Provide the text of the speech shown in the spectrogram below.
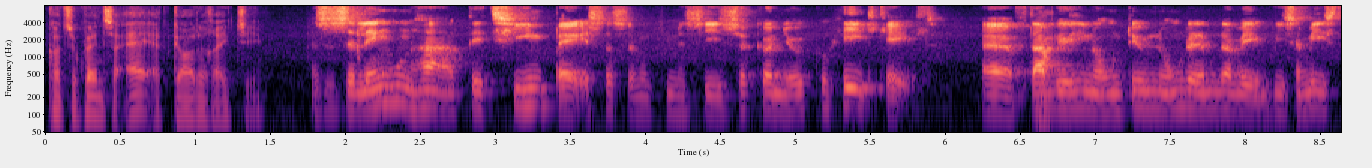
konsekvenser af at gøre det rigtige. Altså så længe hun har det team bag sig, så kan man sige, så kan den jo ikke gå helt galt. Uh, for der er virkelig nogen, det er jo nogle af dem, der viser mest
